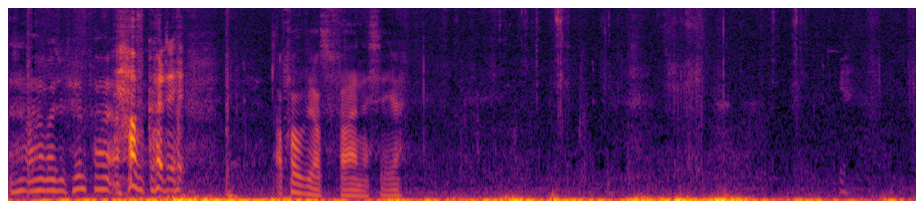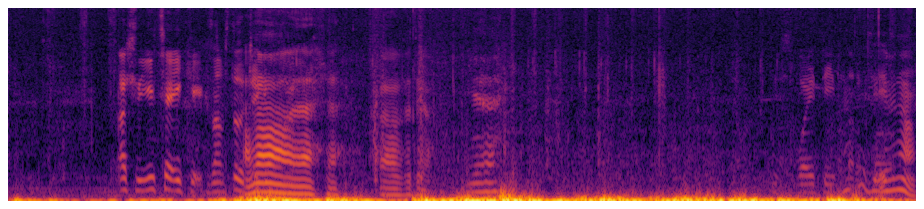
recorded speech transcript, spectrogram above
I? I don't know where's the pinpoint. I've got it. I'll probably able to find this here. Actually, you take it because I'm still doing. Oh, yeah, yeah. Oh, video. Yeah. It's way deep. What is it even on?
